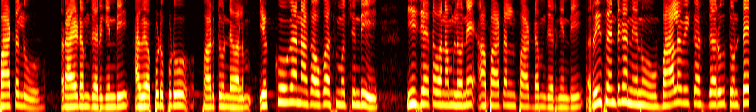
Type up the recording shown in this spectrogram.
పాటలు రాయడం జరిగింది. అవి అప్పుడప్పుడు పాడుతూ ఉండేవాళ్ళం. ఎక్కువగా నాకు అవకాశం వచ్చింది ఈ జీతవనంలోనే ఆ పాటలను పాడడం జరిగింది. రీసెంట్గా నేను బాల వికాస్ జరుగుతుంటే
